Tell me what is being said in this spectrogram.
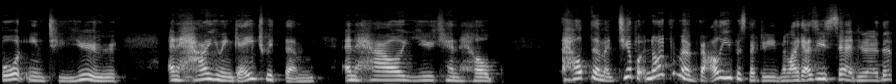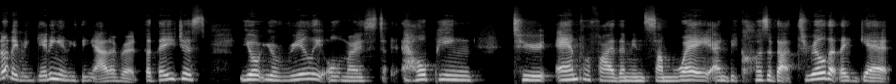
bought into you and how you engage with them and how you can help help them to your point, not from a value perspective, even like as you said, you know, they're not even getting anything out of it, but they just you're you're really almost helping to amplify them in some way. And because of that thrill that they get,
